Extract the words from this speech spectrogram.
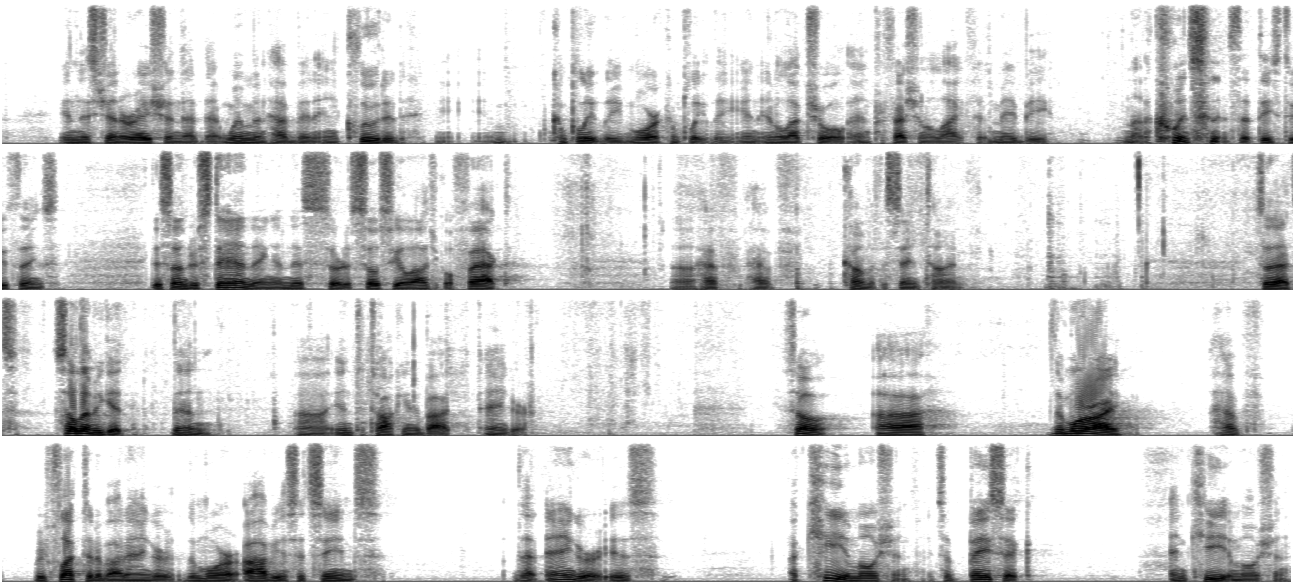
in this generation that, that women have been included completely, more completely, in intellectual and professional life. It may be not a coincidence that these two things, this understanding and this sort of sociological fact, uh, have, have come at the same time. So that's so. Let me get then uh, into talking about anger. So uh, the more I have reflected about anger, the more obvious it seems that anger is a key emotion. It's a basic and key emotion.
